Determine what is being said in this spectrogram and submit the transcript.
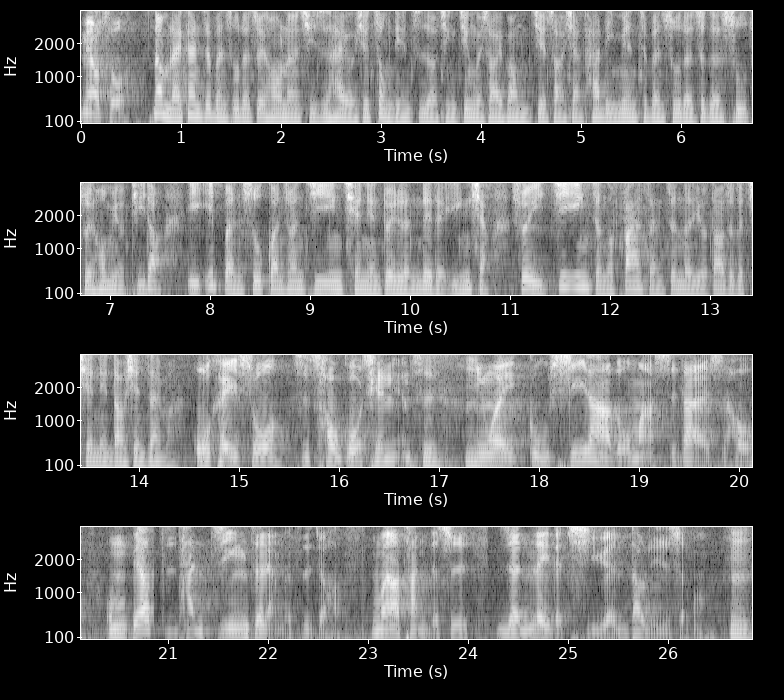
没有错。那我们来看这本书的最后呢，其实还有一些重点字哦，请静伟稍微帮我们介绍一下。它里面这本书的这个书最后面有提到，以一本书贯穿基因千年对人类的影响，所以基因整个发展真的有到这个千年到现在吗？我可以说是超过千年，是因为古希腊罗马时代的时候，我们不要只谈基因这两个字就好，我们要谈的是人类的起源到底是什么？嗯，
